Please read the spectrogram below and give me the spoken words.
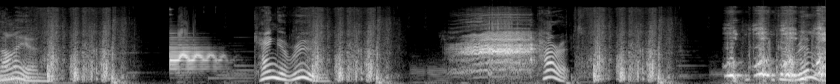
Lion. Kangaroo. Gorilla.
